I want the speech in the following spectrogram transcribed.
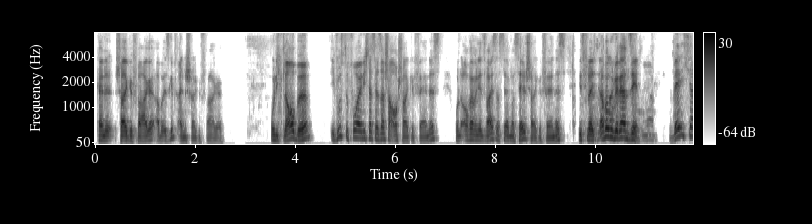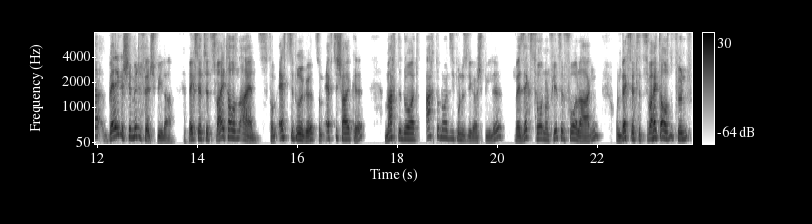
keine Schalke-Frage, aber es gibt eine Schalke-Frage. Und ich glaube, ich wusste vorher nicht, dass der Sascha auch Schalke-Fan ist. Und auch wenn man jetzt weiß, dass der Marcel Schalke-Fan ist, ist vielleicht. Aber gut, wir werden sehen. Ja. Welcher belgische Mittelfeldspieler wechselte 2001 vom FC Brügge zum FC Schalke, machte dort 98 Bundesligaspiele bei sechs Toren und 14 Vorlagen und wechselte 2005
